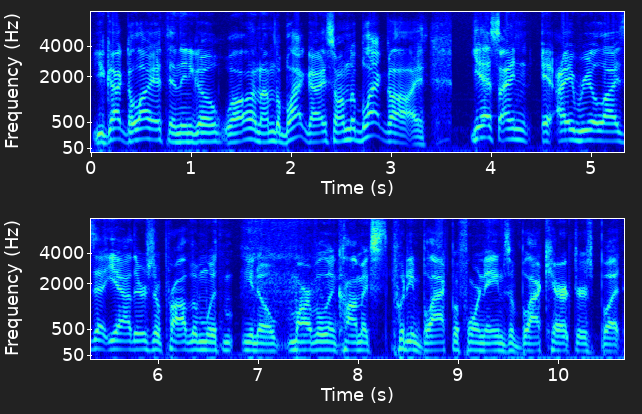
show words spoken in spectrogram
you got Goliath, and then you go, well, and I'm the black guy, so I'm the black Goliath. Yes, I eh, I realize that. Yeah, there's a problem with you know Marvel and comics putting black before names of black characters, but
